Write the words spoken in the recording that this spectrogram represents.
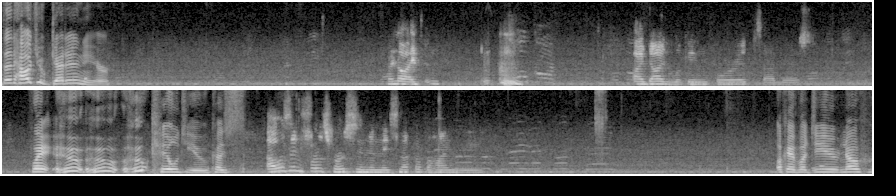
then how'd you get in here? I know I didn't. I died looking for it. Sadness. Wait, who who who killed you? Cause I was in first person and they snuck up behind me. okay, but do you know who,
